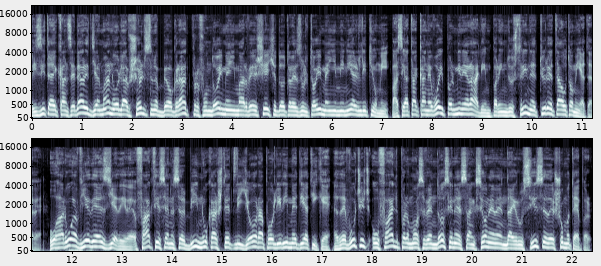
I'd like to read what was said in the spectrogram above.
Vizita e kancelarit gjerman Olaf Scholz në Beograd përfundoi me një marrëveshje që do të rezultojë me një minierë litiumi, pasi ata kanë nevojë për mineralin për industrinë e tyre të automjeteve. U harrua vjedhja e zgjedhjeve, fakti se në Serbi nuk ka shtet ligjor apo liri mediatike dhe Vuçiç u fal për mosvendosjen e sanksioneve ndaj Rusisë dhe shumë më tepër.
